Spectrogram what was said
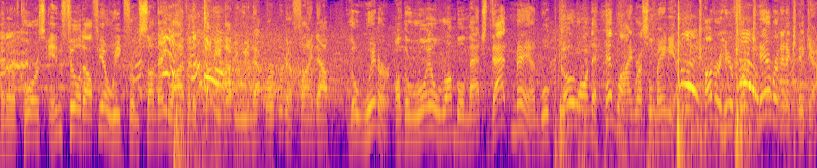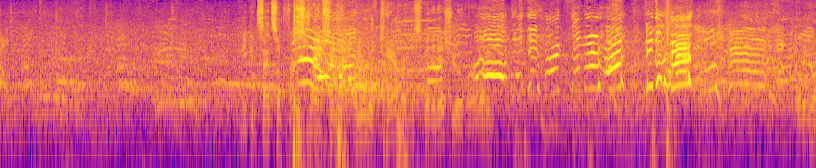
And then, of course, in Philadelphia, a week from Sunday, live on the WWE Network, we're going to find out the winner of the Royal Rumble match. That man will go on to headline WrestleMania. Cover here from Cameron and a kick out. And you can sense some frustration now here with Cameron. This has been an issue of her letting, letting her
